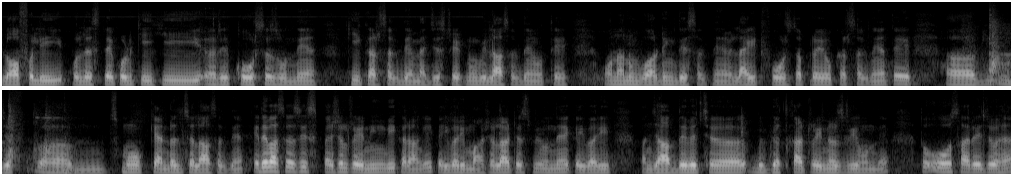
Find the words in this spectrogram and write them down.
ਲਾਫੁਲੀ ਪੁਲਿਸ ਦੇ ਕੋਲ ਕੀ ਕੀ ਕੋਰਸਸ ਹੁੰਦੇ ਆ? ਕੀ ਕਰ ਸਕਦੇ ਆ ਮੈਜਿਸਟ੍ਰੇਟ ਨੂੰ ਵੀ ਲਾ ਸਕਦੇ ਆ ਉੱਥੇ ਉਹਨਾਂ ਨੂੰ ਵਾਰਨਿੰਗ ਦੇ ਸਕਦੇ ਆ ਲਾਈਟ ਫੋਰਸ ਦਾ ਪ੍ਰਯੋਗ ਕਰ ਸਕਦੇ ਆ ਤੇ ਜੇ ਸਮੋਕ ਕੈਂਡਲ ਚਲਾ ਸਕਦੇ ਆ ਇਹਦੇ ਵਾਸਤੇ ਅਸੀਂ ਸਪੈਸ਼ਲ ਟ੍ਰੇਨਿੰਗ ਵੀ ਕਰਾਂਗੇ। ਕਈ ਵਾਰੀ ਮਾਰਸ਼ਲ ਆਰਟਿਸਟ ਵੀ ਹੁੰਦੇ ਆ ਕਈ ਵਾਰੀ ਪੰਜਾਬ ਦੇ ਵਿੱਚ ਅ, ਗੱਤਕਾ ਟ੍ਰੇਨਰਸ ਵੀ ਹੁੰਦੇ ਆ। ਤਾਂ ਉਹ ਸਾਰੇ ਜੋ ਹੈ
